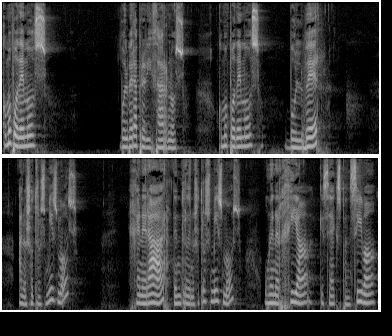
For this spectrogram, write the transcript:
¿Cómo podemos volver a priorizarnos? ¿Cómo podemos volver a nosotros mismos, generar dentro de nosotros mismos una energía que sea expansiva,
